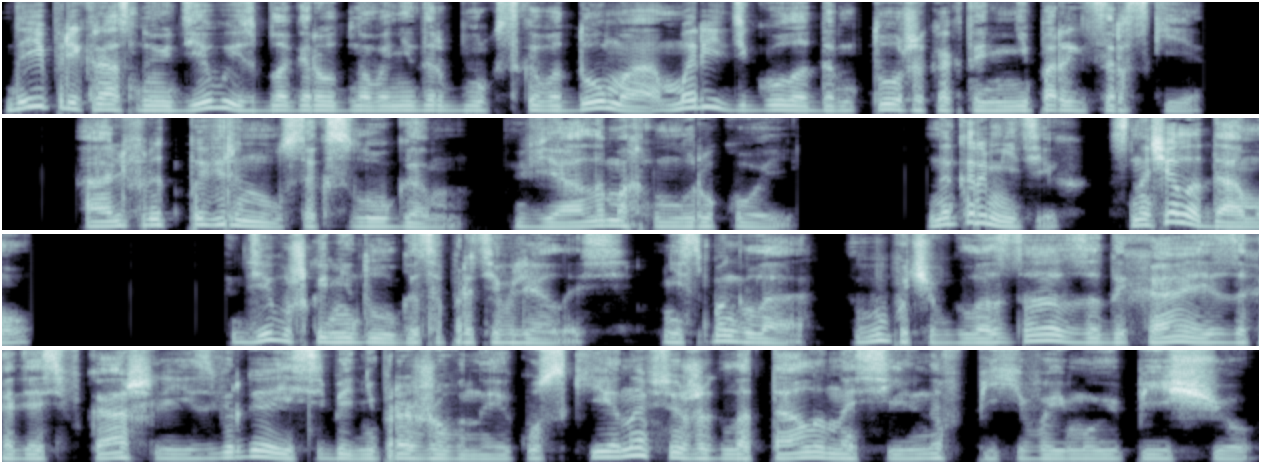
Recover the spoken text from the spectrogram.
Да и прекрасную деву из благородного Нидербургского дома морить голодом тоже как-то не по-рыцарски. Альфред повернулся к слугам, вяло махнул рукой. «Накормить их. Сначала даму». Девушка недолго сопротивлялась, не смогла. Выпучив глаза, задыхаясь, заходясь в кашле, извергая из себя непрожеванные куски, она все же глотала насильно впихиваемую пищу.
